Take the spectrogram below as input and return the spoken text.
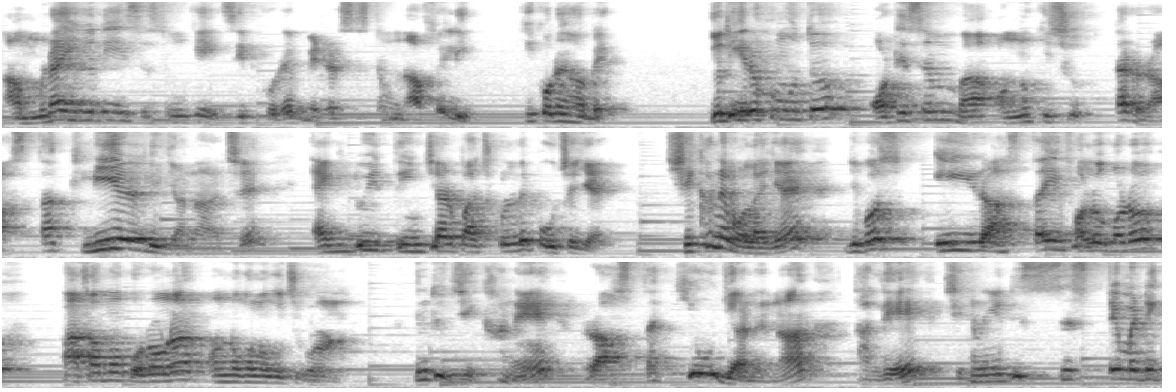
আমরাই যদি এই সিস্টেমকে এক্সিট করে বেটার সিস্টেম না ফেলি, কি করে হবে? যদি এরকম হতো অটিজম বা অন্য কিছু, তার রাস্তা ক্লিয়ারলি জানা আছে, এক, দুই, তিন, চার, পাঁচ করলে পৌঁছে যায়। সেখানে বলা যায় যে, বস, এই রাস্তাই ফলো করো আকামো করো না, অন্য কোনো কিছু করো না। কিন্তু যেখানে রাস্তা কেউ জানে না, তাহলে সেখানে যদি সিস্টেমেটিক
